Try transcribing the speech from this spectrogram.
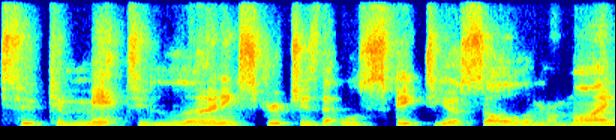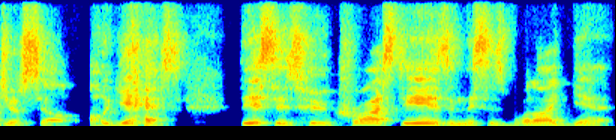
to commit to learning scriptures that will speak to your soul and remind yourself oh yes this is who christ is and this is what i get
